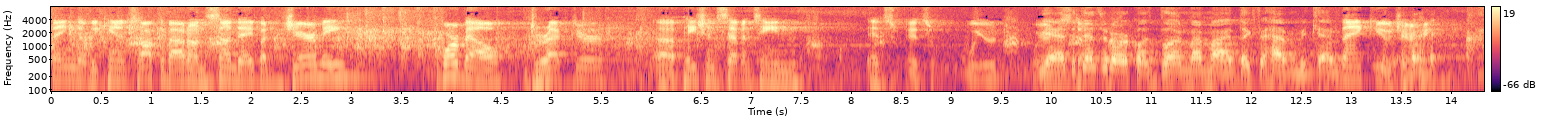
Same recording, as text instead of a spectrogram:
thing that we can't talk about on sunday but jeremy corbell director uh, patient 17 it's it's weird weird Yeah, the. Desert Oracle has blown my mind. Thanks for having me, Ken. Thank you, Jeremy.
